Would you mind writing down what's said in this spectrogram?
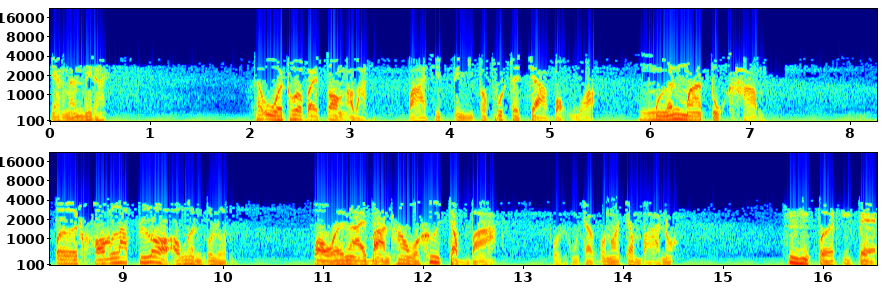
อย่างนั้นไม่ได้ ถ้าอวดทั่วไปต้องอบัติปาจิตตีพระพุทธเจ้าบอกว่า เหมือนมาตุกคาม เปิดของลับล่อเอาเงินบุรุษบอกง่ายๆบ้านเฮาว่าคือจำบาปวดหูจักบนอจำบาเนาะเปิดอีแปะ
